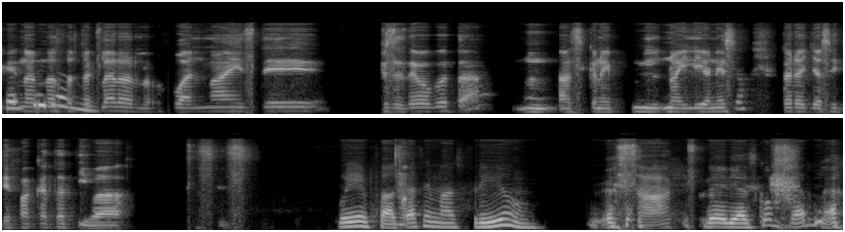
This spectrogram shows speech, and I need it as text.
¿Qué no- nos falta aclararlo. Juanma es de, pues es de Bogotá, mm, así que no hay, no hay lío en eso, pero yo soy de Facatativá. Entonces, Uy, en Faca hace más frío. exacto. Deberías comprarla.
